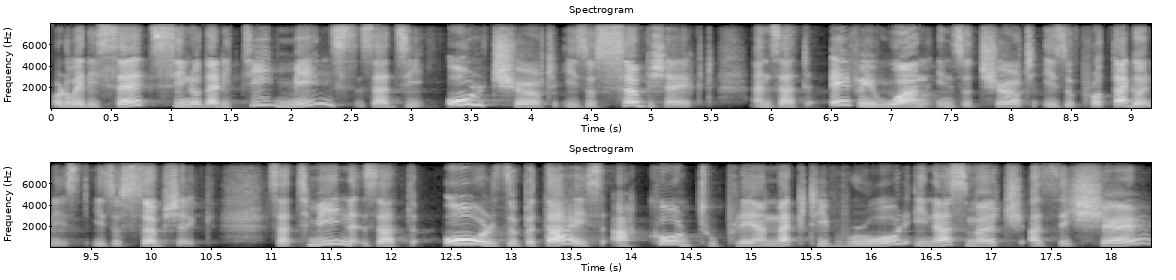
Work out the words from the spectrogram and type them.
already said, synodality means that the whole church is a subject and that everyone in the church is a protagonist, is a subject. That means that all the baptized are called to play an active role in as much as they share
